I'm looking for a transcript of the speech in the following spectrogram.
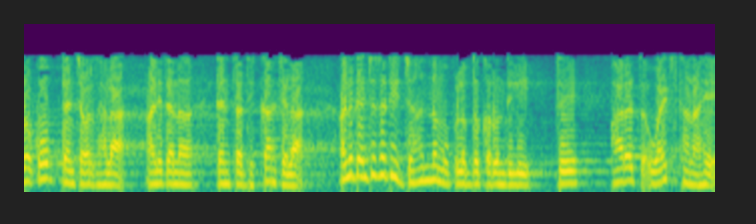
प्रकोप त्यांच्यावर झाला आणि त्यानं त्यांचा धिक्कार केला आणि त्यांच्यासाठी जहन्नम उपलब्ध करून दिली जे फारच वाईट स्थान आहे.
